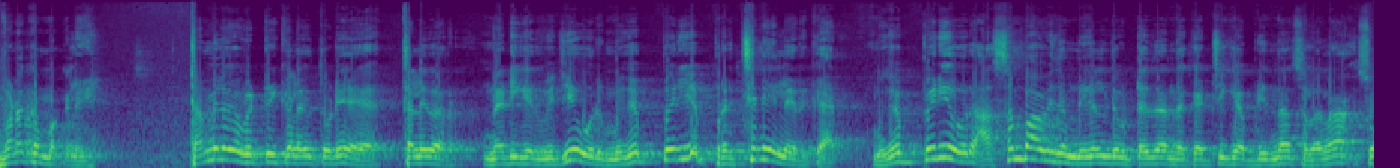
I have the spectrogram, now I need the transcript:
வணக்கம் மக்களே. தமிழக வெற்றி கழகத்துடைய தலைவர் நடிகர் விஜய் ஒரு மிகப்பெரிய பிரச்சனையில் இருக்கார். மிகப்பெரிய ஒரு அசம்பாவிதம் நிகழ்ந்து விட்டது அந்த கட்சிக்கு அப்படின்னு தான் சொல்லலாம். ஸோ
